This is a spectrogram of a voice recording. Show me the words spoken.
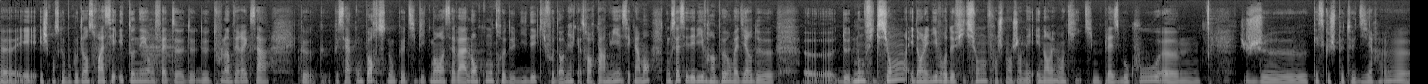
euh, et, je pense que beaucoup de gens seront assez étonnés en fait de, tout l'intérêt que ça, que, ça comporte. Donc typiquement, ça va à l'encontre de l'idée qu'il faut dormir 4 heures par nuit, assez clairement. Donc ça, c'est des livres un peu, on va dire, de, de non-fiction. Et dans les livres de fiction, franchement, j'en ai énormément qui me plaisent beaucoup. Euh, je qu'est-ce que je peux te dire Euh,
